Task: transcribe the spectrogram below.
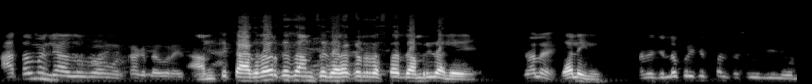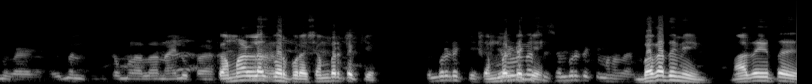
आता म्हणले आजोबा कागदावर आहे. आमच्या कागदावर कसं आमचं घराकडे रस्ता डांबरी झाले. झालाय. झाले की? आता जिल्हा परिषद पंचायत समिती निवडणूक आहे. काही म्हणते की कमळाला नाही लोक. कमळलाच भरपूर आहे शंभर टक्के. शंभर टक्के. शंभर एवढं टक्के. नसतं, शंभर टक्के म्हणाला बघा तुम्ही माझं येतं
